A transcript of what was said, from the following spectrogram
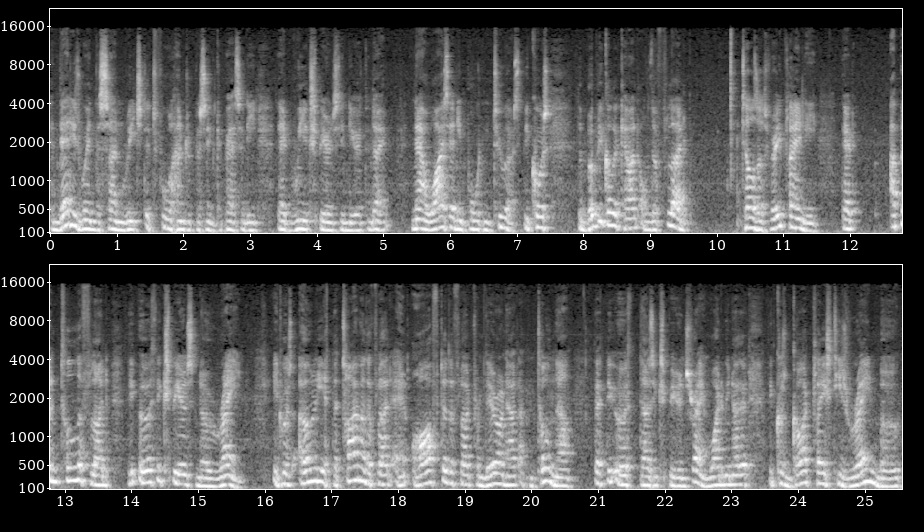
And that is when the sun reached its full 100% capacity that we experience in the earth today. Now, why is that important to us? Because the biblical account of the flood tells us very plainly that up until the flood, the earth experienced no rain. It was only at the time of the flood and after the flood, from there on out up until now, that the earth does experience rain. Why do we know that? Because God placed his rainbow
